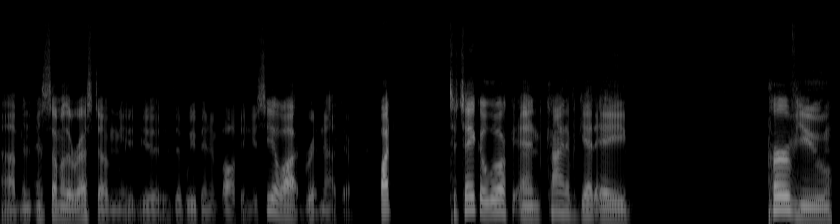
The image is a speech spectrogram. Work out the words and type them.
um, and, and some of the rest of them you, you, that we've been involved in. You see a lot written out there. But to take a look and kind of get a purview,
